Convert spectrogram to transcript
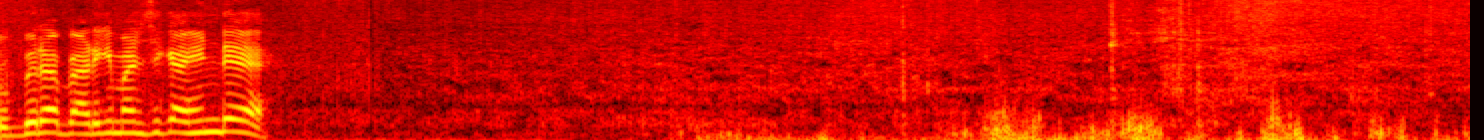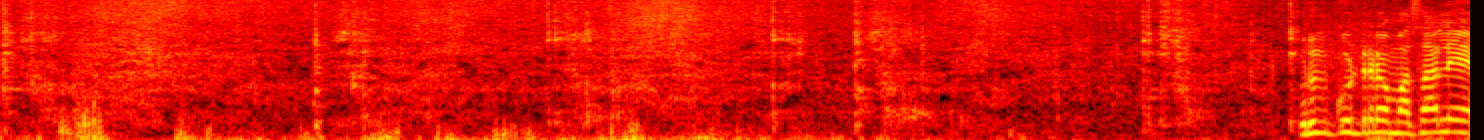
ರುಬ್ಬಿರ ಬ್ಯಾಡಗಿ ಮೆಣಸಿಕಾಯಿ ಹಿಂಡಿ. ಹುರಿದು ಕೊಟ್ಟಿರೋ ಮಸಾಲೆ.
